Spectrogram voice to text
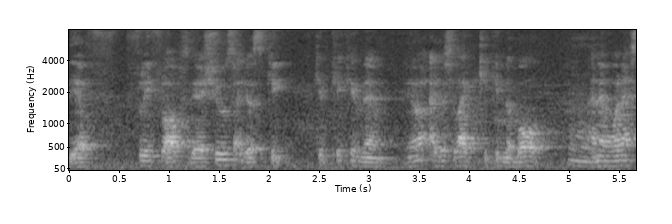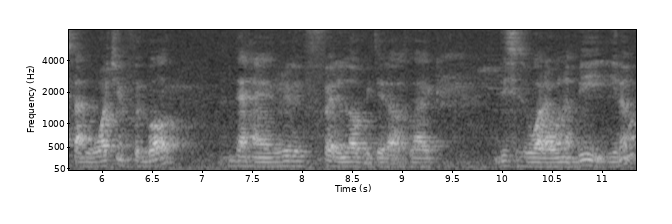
Their flip flops, their shoes, I just keep keep kicking them. You know, I just like kicking the ball. Hmm. And then when I started watching football, then I really fell in love with it. I was like, this is what I want to be. You know.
